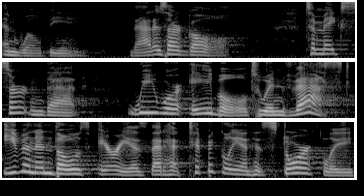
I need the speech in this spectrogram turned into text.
and well being. That is our goal. To make certain that we were able to invest even in those areas that had typically and historically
